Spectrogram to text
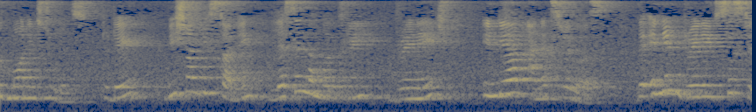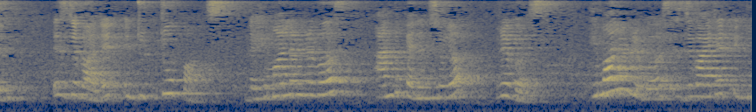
Good morning students. Today we shall be studying lesson number 3 Drainage, India and its rivers. The Indian drainage system is divided into two parts, the Himalayan rivers and the peninsular rivers. Himalayan rivers is divided into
